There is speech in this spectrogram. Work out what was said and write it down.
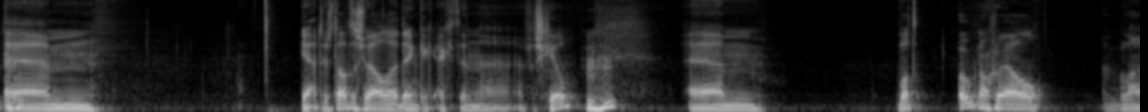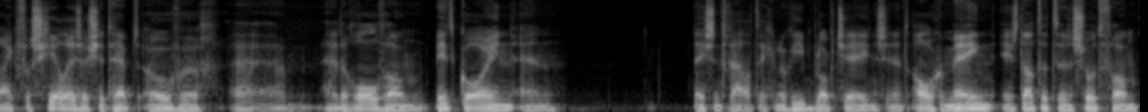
Ehm, ja, dus dat is wel denk ik echt een een verschil. Mhm. Ehm, wat ook nog wel een belangrijk verschil is als je het hebt over ehm, de rol van Bitcoin en decentrale technologie, blockchains in het algemeen, is dat het een soort van.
